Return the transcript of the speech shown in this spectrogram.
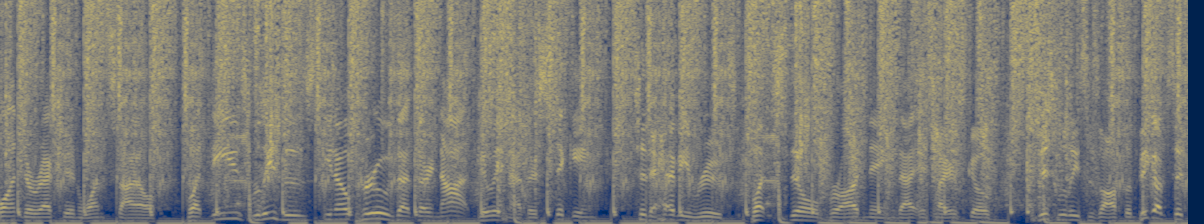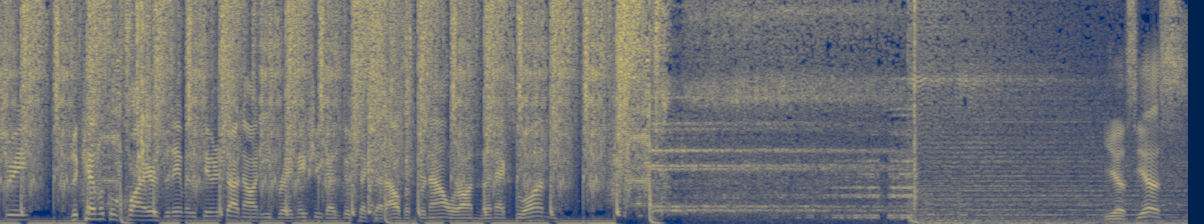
one direction, one style. But these releases, you know, prove that they're not doing that. They're sticking to the heavy roots, but still broadening that entire scope. This release is awesome. Big up Citry. The Chemical Choir is the name of the tune. It's out now on eBay. Make sure you guys go check that out. But for now, we're on to the next one. Yes, yes.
